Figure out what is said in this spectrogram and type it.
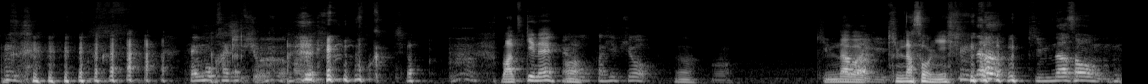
행복하십시오 맞긴 해. 어. 행복하십시오. 김나박 김나성이 김나 김나성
